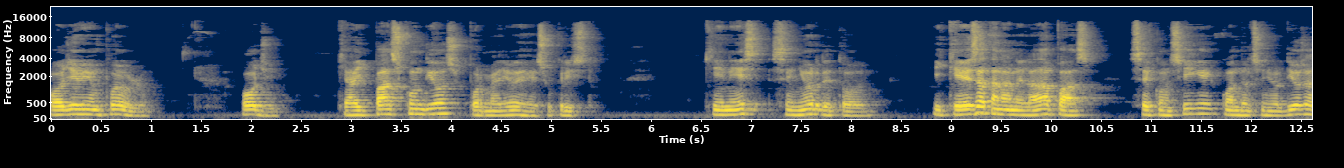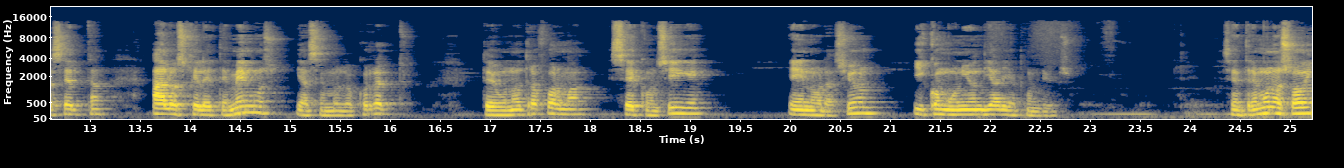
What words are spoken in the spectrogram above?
Oye bien pueblo, oye, que hay paz con Dios por medio de Jesucristo, quien es Señor de todo, y que esa tan anhelada paz se consigue cuando el Señor Dios acepta a los que le tememos y hacemos lo correcto. De una u otra forma, se consigue en oración y comunión diaria con Dios. Centrémonos hoy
